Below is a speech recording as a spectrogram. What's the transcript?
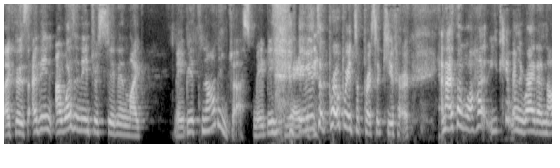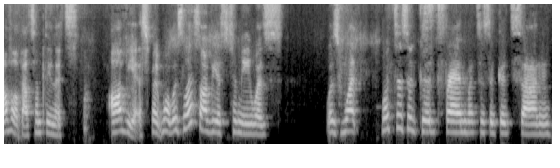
like this i didn't i wasn't interested in like maybe it's not unjust maybe right. maybe it's appropriate to persecute her and i thought well how, you can't really write a novel about something that's obvious but what was less obvious to me was was what what does a good friend what does a good son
